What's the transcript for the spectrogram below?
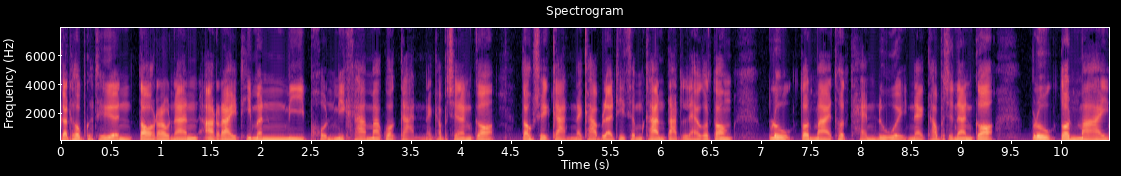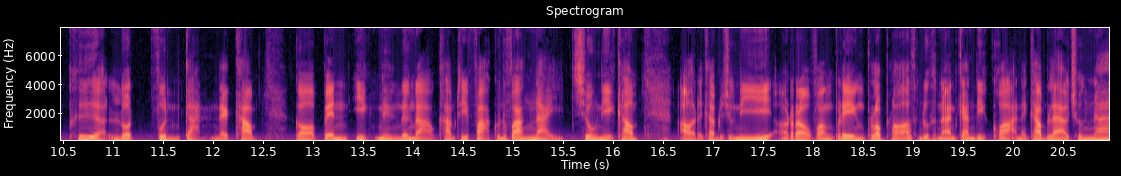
กระทบกระเทือนต่อเรานั้นอะไรที่มันมีผลมีค่ามากกว่ากันนะครับเพราะฉะนั้นก็ต้องช่วยกันนะครับและที่สำคัญตัดแล้วก็ต้องปลูกต้นไม้ทดแทนด้วยนะครับเพราะฉะนั้นก็ปลูกต้นไม้เพื่อลดฝุ่นกันนะครับ ก็เป็นอีกหนึ่งเรื่องราวคำที่ฝากคุณผู้ฟังในช่วงนี้ครับ เอาละครับในช่วงนี้เราฟังเพลงเพราะๆสนุกสนานกันดีกว่านะครับ แล้วช่วงหน้า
